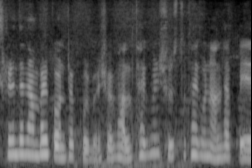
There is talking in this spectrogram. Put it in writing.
স্ক্রিনে নাম্বার কন্ট্যাক্ট করবেন। সবাই ভালো থাকবেন, সুস্থ থাকবেন। আল্লাহ হাফেজ।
